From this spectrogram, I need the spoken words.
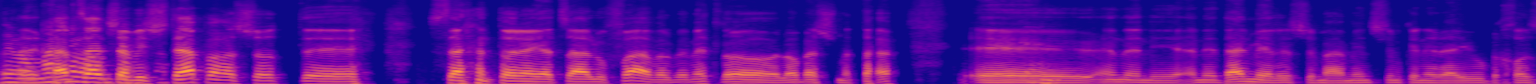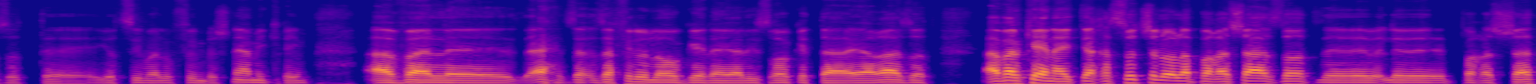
זה ממש עבר. חייב לציין שבשתי הפרשות אה, סן אנטוניה יצאה אלופה, אבל באמת לא, לא באשמתה. כן. אני, אני, אני עדיין מאלה שמאמין שהם כנראה היו בכל זאת יוצאים אלופים בשני המקרים, אבל זה, זה אפילו לא הוגן היה לזרוק את ההערה הזאת. אבל כן, ההתייחסות שלו לפרשה הזאת, לפרשת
